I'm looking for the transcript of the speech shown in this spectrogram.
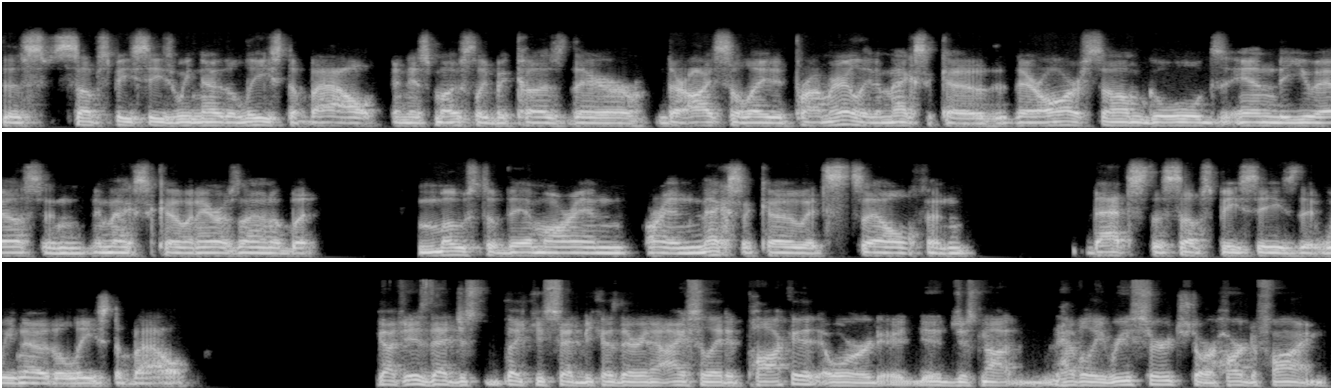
the subspecies we know the least about, and it's mostly because they're they're isolated primarily to Mexico. There are some Goulds in the U.S. and New Mexico and Arizona, but most of them are in are in Mexico itself, and that's the subspecies that we know the least about. Gotcha. Is that just like you said because they're in an isolated pocket, or just not heavily researched, or hard to find?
